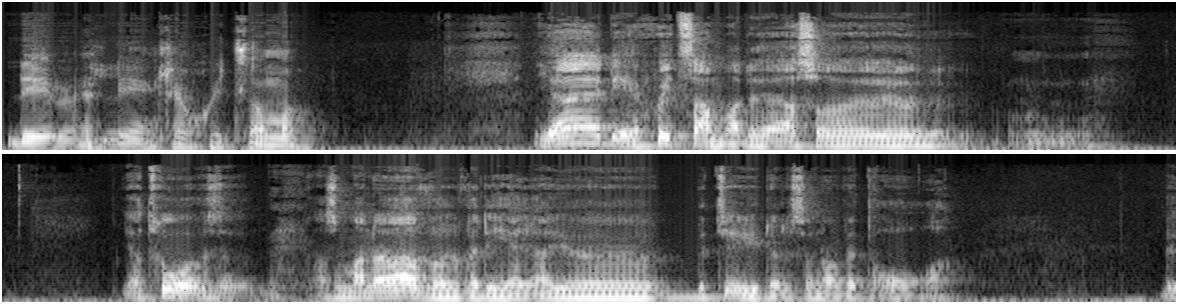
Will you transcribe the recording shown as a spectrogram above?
det är väl egentligen skitsamma. Ja, det är skitsamma. Det är alltså... Jag tror... Alltså man övervärderar ju betydelsen av ett A. Det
